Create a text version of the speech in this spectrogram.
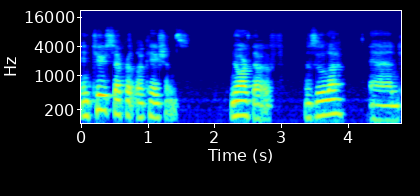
in two separate locations, north of Missoula and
